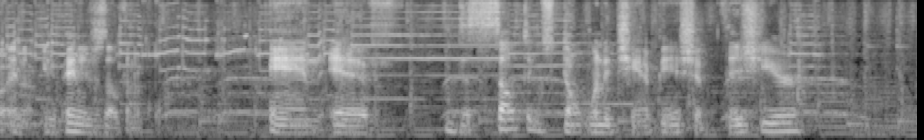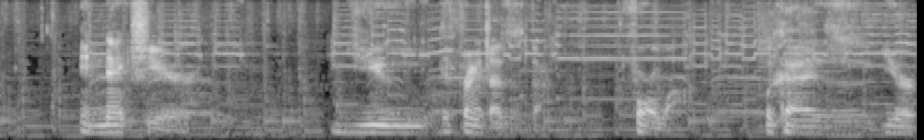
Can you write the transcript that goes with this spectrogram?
You painted yourself in a corner. And if the Celtics don't win a championship this year and next year, you the franchise is done for a while because you're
